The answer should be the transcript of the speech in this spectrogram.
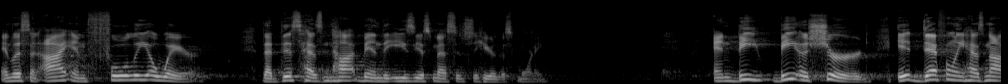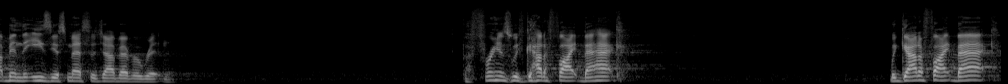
And listen, I am fully aware that this has not been the easiest message to hear this morning. And be, be assured, it definitely has not been the easiest message I've ever written. But, friends, we've got to fight back. We got to fight back.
